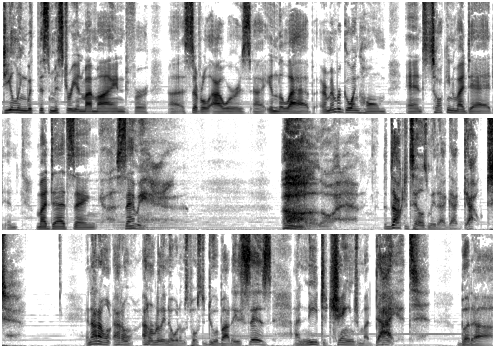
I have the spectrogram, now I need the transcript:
dealing with this mystery in my mind for uh, several hours uh, in the lab. I remember going home and talking to my dad, and my dad saying, Sammy, oh, Lord, the doctor tells me that I got gout. And I don't I don't I don't really know what I'm supposed to do about it. He says I need to change my diet. But uh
